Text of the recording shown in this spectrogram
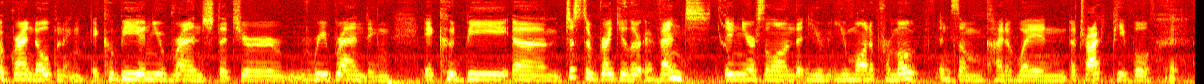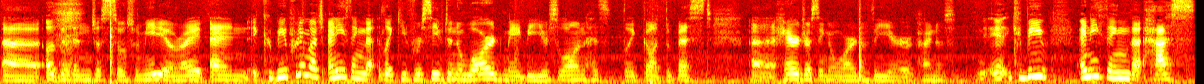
a grand opening, it could be a new branch that you're rebranding, it could be um, just a regular event in your salon that you, you want to promote in some kind of way and attract people uh, other than just social media, right? And it could be pretty much anything that like you've received an award. Maybe your salon has like got the best uh, hairdressing award of the year, kind of. It could be anything that has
